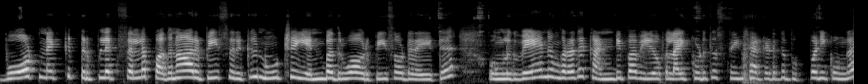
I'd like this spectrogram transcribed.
போட் நெக்கு ட்ரிபிள் எக்ஸலில் பதினாறு பீஸ் இருக்குது நூற்றி எண்பது ரூபா ஒரு பீஸோட ரேட்டு உங்களுக்கு வேணுங்கிறத கண்டிப்பாக வீடியோக்கு லைக் கொடுத்து ஸ்க்ரீன்ஷாட் எடுத்து புக் பண்ணிக்கோங்க.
